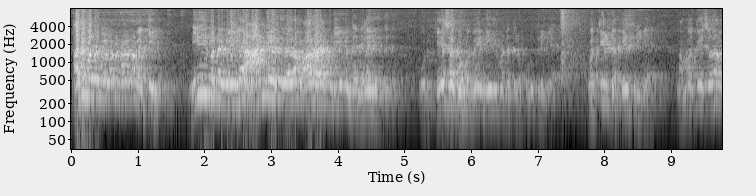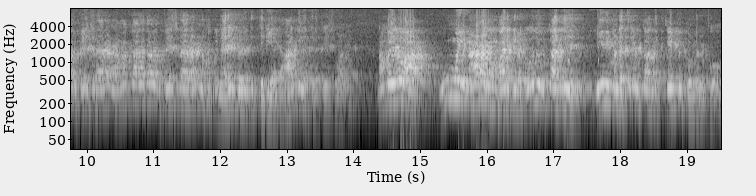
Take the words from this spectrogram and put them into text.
அது மட்டுமல்லாம நான் வக்கீல். நீதிமன்றங்களில ஆங்கிலத்தில தான் வாதாட முடியும் என்ற நிலை இருந்தது. ஒரு கேஸை கொண்டு போய் நீதிமன்றத்தில் கொடுக்குறீங்க. வக்கீல்கிட்ட பேசுறீங்க. நம்ம கேஸ் தான் அவர் பேசுறாரா? நமக்காக தான் அவர் பேசுறாரான்னு நமக்கு நிறைய பேருக்கு தெரியாது. ஆங்கிலத்துல பேசுவாங்க. நம்ம ஏதோ உண்மை நாடகம் பார்க்கிற போது உட்கார்ந்து நீதிமன்றத்தில் உட்கார்ந்து கேட்டுக்கொண்டிருப்போம்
